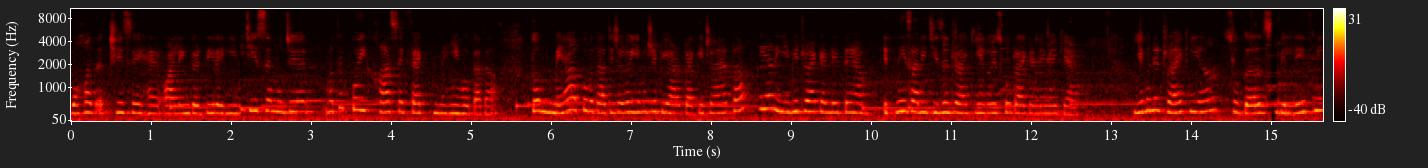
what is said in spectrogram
बहुत अच्छे से हेयर ऑयलिंग करती रही। चीज़ से मुझे मतलब कोई ख़ास इफ़ेक्ट नहीं होता था। तो मैं आपको बताती चलो, ये मुझे पी पैकेज आया था। यार ये भी ट्राई कर लेते हैं अब इतनी सारी चीज़ें ट्राई की हैं तो इसको ट्राई करने में क्या है? ये मैंने ट्राई किया सो गर्ल्स बिलीव मी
